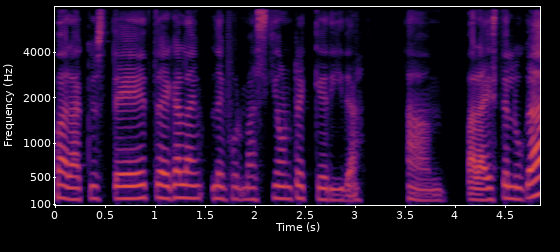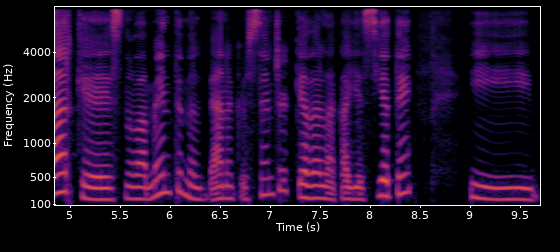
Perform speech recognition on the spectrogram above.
para que usted traiga la, información requerida para este lugar, que es nuevamente en el Banneker Center, queda en la calle 7 y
